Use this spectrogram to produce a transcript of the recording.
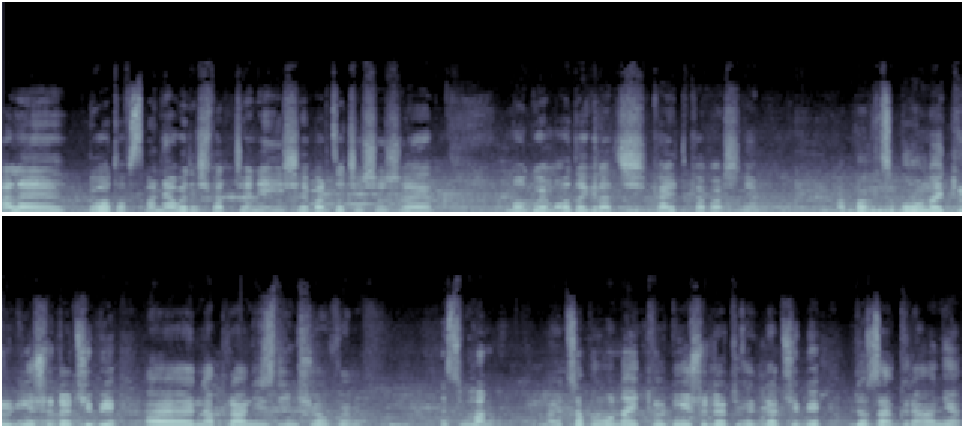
ale było to wspaniałe doświadczenie i się bardzo cieszę, że mogłem odegrać Kajtka właśnie. A powiedz, co było najtrudniejsze dla ciebie e, na planie zdjęciowym? Słucham? Ale co było najtrudniejsze dla, dla ciebie do zagrania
